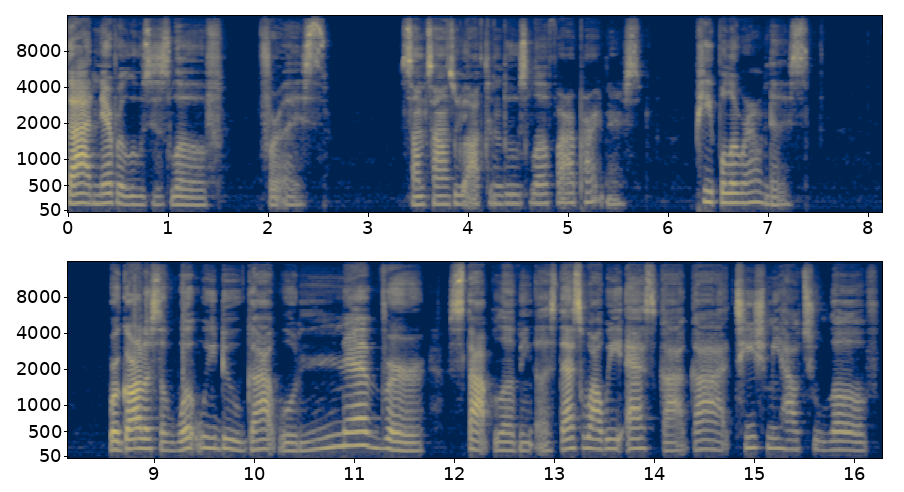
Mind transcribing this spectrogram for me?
God never loses love for us. Sometimes we often lose love for our partners, people around us. Regardless of what we do, God will never stop loving us. That's why we ask God, God, teach me how to love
